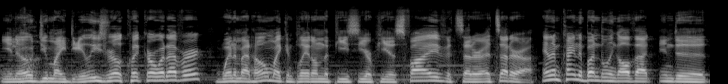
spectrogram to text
you know, do my dailies real quick or whatever. When I'm at home, I can play it on the PC or PS5, etc., etc. And I'm kind of bundling all that into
